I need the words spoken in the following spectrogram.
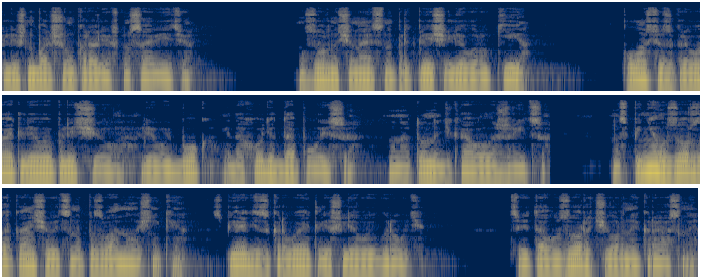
лишь на Большом Королевском Совете. Узор начинается на предплечье левой руки, полностью закрывает левое плечо, левый бок и доходит до пояса, монотонно диктовала жрица. На спине узор заканчивается на позвоночнике, спереди закрывает лишь левую грудь. Цвета узора черный и красный.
